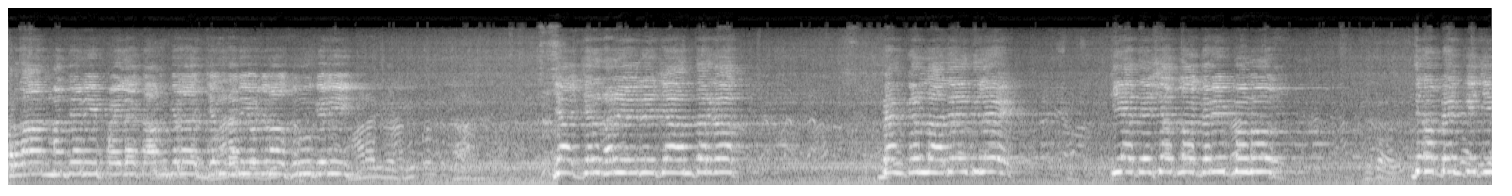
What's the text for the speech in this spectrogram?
प्रधानमंत्र्यांनी पहिलं काम केलं जनधन योजना सुरू केली. या जनधन योजनेच्या अंतर्गत बँकांना आदेश दिले की या देशातला गरीब माणूस ज्याला बँकेची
